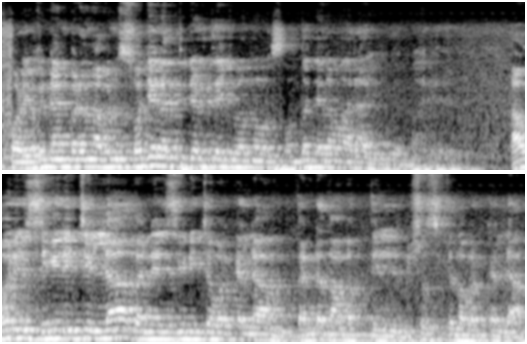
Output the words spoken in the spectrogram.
അപ്പോൾ യോഹന്നാൻ അവൻ സ്വജനത്തിന്റെ അടുത്തേക്ക് വന്നു. സ്വന്തം ജനമാരായ യൂതന്മാര് സ്വീകരിച്ചില്ല തന്നെ സ്വീകരിച്ചവർക്കെല്ലാം തന്റെ നാമത്തിൽ വിശ്വസിക്കുന്നവർക്കെല്ലാം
